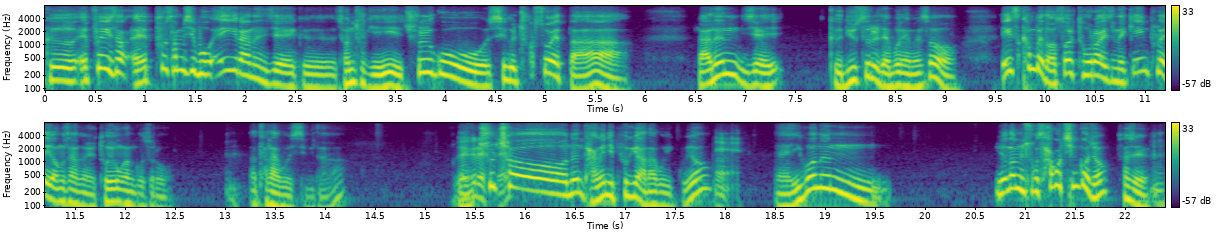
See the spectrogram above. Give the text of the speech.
그 FA F35A라는 이제 그 전투기 출고식을 축소했다라는 이제 그 뉴스를 내보내면서 에이스 컴뱃 어설트 호라이즌의 게임 플레이 영상을 도용한 것으로 나타나고 있습니다. 왜 네? 출처는 당연히 표기 안 하고 있고요. 네. 네, 이거는 연합뉴스가 사고 친 거죠, 사실. 음.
